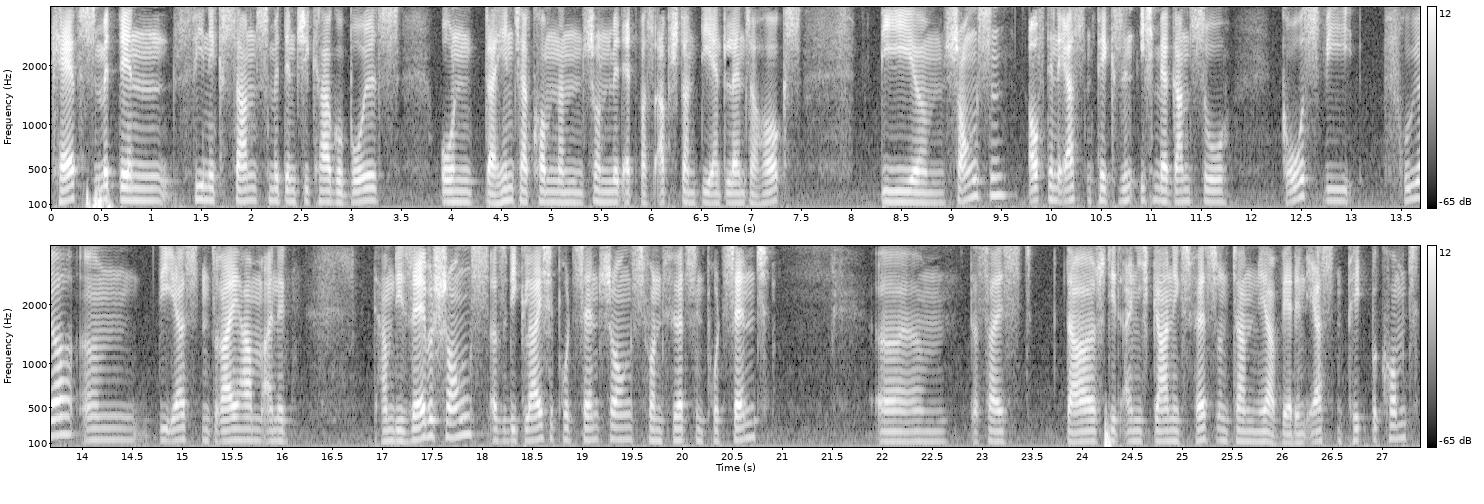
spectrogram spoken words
Cavs, mit den Phoenix Suns, mit den Chicago Bulls und dahinter kommen dann schon mit etwas Abstand die Atlanta Hawks. Die ähm, Chancen auf den ersten Pick sind nicht mehr ganz so groß wie früher. Ähm, die ersten drei haben eine haben dieselbe Chance, also die gleiche Prozentchance von 14 Prozent. Ähm, das heißt, da steht eigentlich gar nichts fest und dann, ja, wer den ersten Pick bekommt,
